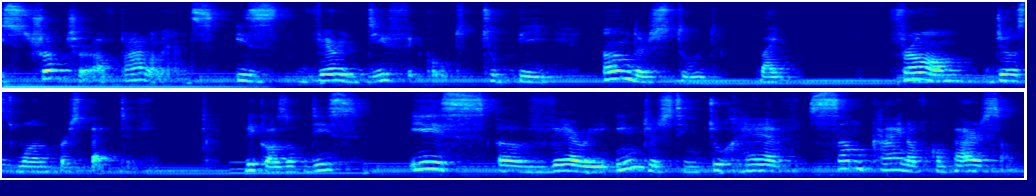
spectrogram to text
structure of parliaments is very difficult to be understood by from just one perspective. Because of this, is uh, very interesting to have some kind of comparison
